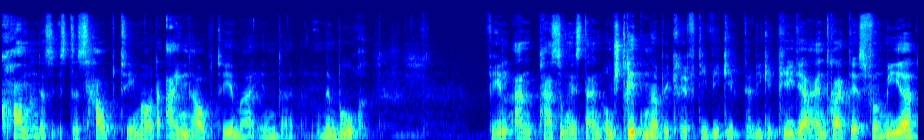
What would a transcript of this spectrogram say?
kommen? Das ist das Hauptthema oder ein Hauptthema in, der, in dem Buch. Fehlanpassung ist ein umstrittener Begriff. Wiki, der Wikipedia-Eintrag, der ist von mir.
